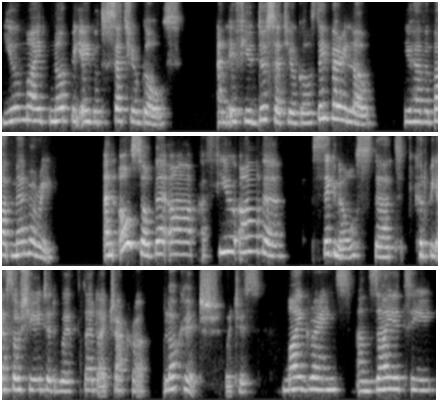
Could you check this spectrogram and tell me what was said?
You might not be able to set your goals. And if you do set your goals, they're very low. You have a bad memory. And also, there are a few other signals that could be associated with third eye chakra blockage, which is migraines, anxiety,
